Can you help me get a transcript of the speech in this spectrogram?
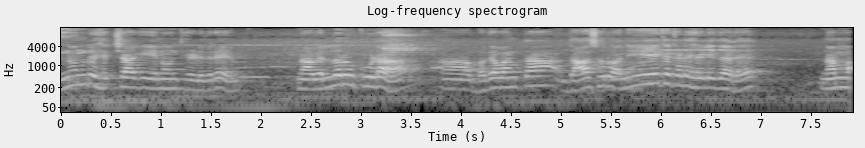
ಇನ್ನೊಂದು ಹೆಚ್ಚಾಗಿ ಏನು ಅಂತ ಹೇಳಿದರೆ ನಾವೆಲ್ಲರೂ ಕೂಡ ಭಗವಂತ, ದಾಸರು ಅನೇಕ ಕಡೆ ಹೇಳಿದ್ದಾರೆ. ನಮ್ಮ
